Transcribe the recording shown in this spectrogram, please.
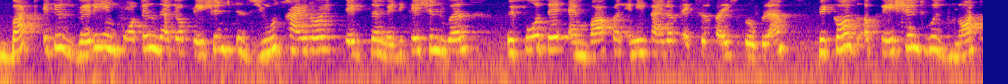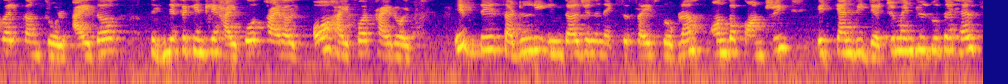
But it is very important that your patient is euthyroid, takes their medication well before they embark on any kind of exercise program because a patient who is not well controlled, either significantly hypothyroid or hyperthyroid, if they suddenly indulge in an exercise program, on the contrary, it can be detrimental to the health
